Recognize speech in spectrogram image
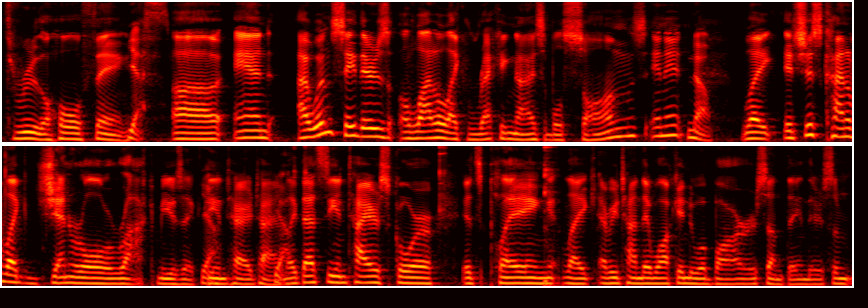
through the whole thing. Yes. Uh, and I wouldn't say there's a lot of like recognizable songs in it. No. Like it's just kind of like general rock music Yeah. the entire time. Yeah. Like that's the entire score. It's playing like every time they walk into a bar or something. There's some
